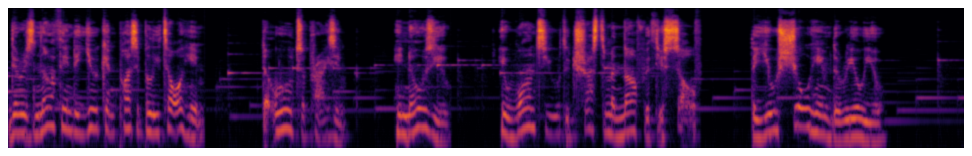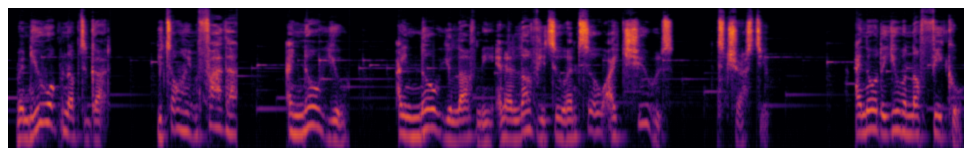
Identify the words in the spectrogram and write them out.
There is nothing that you can possibly tell Him that would surprise Him. He knows you. He wants you to trust Him enough with yourself that you show Him the real you. When you open up to God, you tell Him, Father, I know you. I know you love me and I love you too and so I choose to trust you. I know that you are not fickle.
